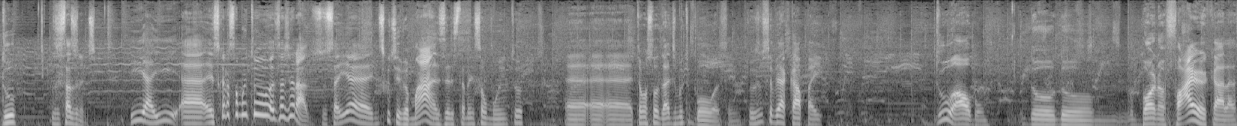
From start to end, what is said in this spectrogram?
do, dos Estados Unidos. E aí, uh, esses caras são muito exagerados, isso aí é indiscutível, mas eles também são muito. É, é, é, tem uma sonoridade muito boa, assim. Inclusive, você vê a capa aí do álbum do, do Born of Fire, cara,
